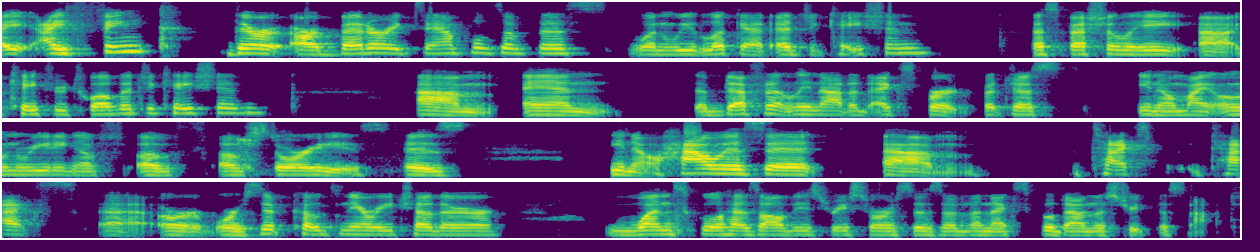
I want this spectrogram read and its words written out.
I, I think there are better examples of this when we look at education, especially uh, K through 12 education. Um, and I'm definitely not an expert, but just you know my own reading of of, of stories is you know how is it um, tax tax uh, or or zip codes near each other one school has all these resources and the next school down the street does not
